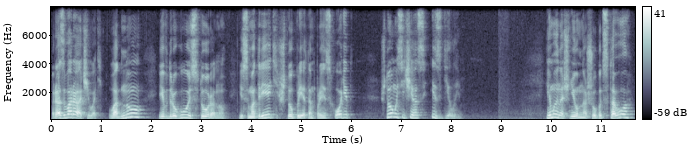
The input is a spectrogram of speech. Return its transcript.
разворачивать в одну и в другую сторону и смотреть, что при этом происходит, что мы сейчас и сделаем. И мы начнем наш опыт с того,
